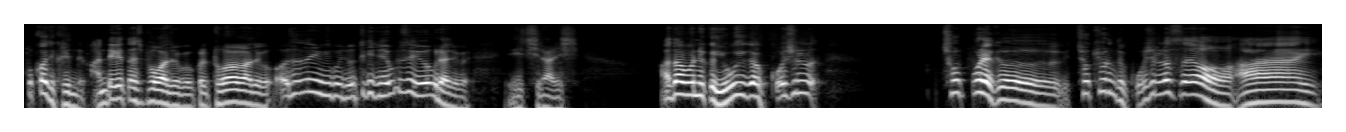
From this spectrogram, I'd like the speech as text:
똑같이 그린데 안 되겠다 싶어 가지고 그걸 도와가지고 어 선생님 이거 어떻게 좀 해보세요. 그래가지고 이 지랄이 씨. 하다 보니까 여기가 꽃을 촛불에 그초 키우는데 넣었어요. 아이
